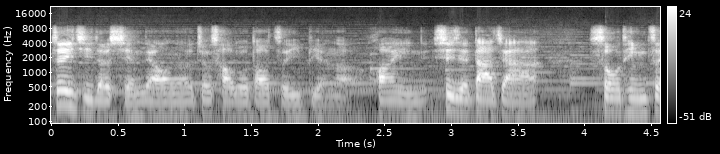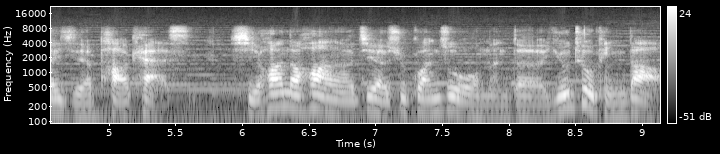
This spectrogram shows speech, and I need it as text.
这一集的闲聊呢，就差不多到这一边了。欢迎，谢谢大家收听这一集的 Podcast。喜欢的话呢，记得去关注我们的 YouTube 频道，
